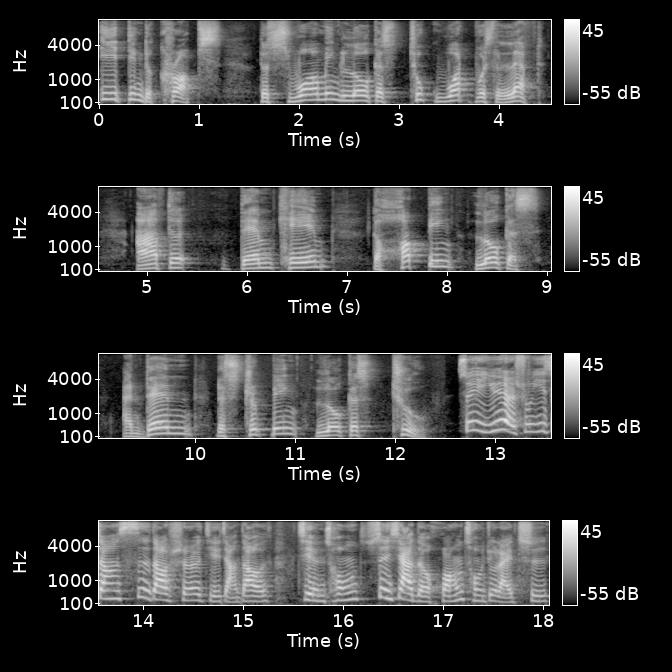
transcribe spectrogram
eating the crops, the swarming locusts took what was left. After them came the hopping locusts, and then the stripping locusts too. 所以约珥书一章四到十二节讲到，茧虫剩下的蝗虫就来吃，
